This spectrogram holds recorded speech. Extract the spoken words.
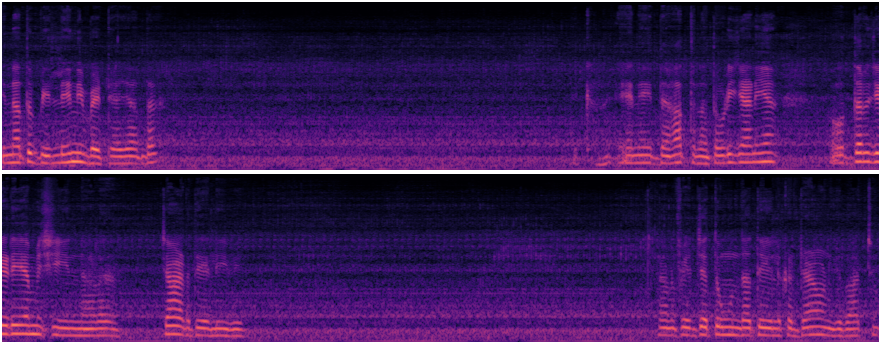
ਇਹਨਾਂ ਤੋਂ ਵਿਹਲੇ ਨਹੀਂ ਬੈਠਿਆ ਜਾਂਦਾ ਇੱਕ ਇਹਨੇ ਇਦਾਂ ਹੱਥ ਨਾਲ ਤੋੜੀ ਜਾਣੀ ਆ, ਉਧਰ ਜਿਹੜੇ ਆ ਮਸ਼ੀਨ ਨਾਲ ਝਾੜਦੇ ਆ ਲੀਵੇ। ਹੁਣ ਫਿਰ ਜੈਤੂਨ ਦਾ ਤੇਲ ਕੱਢਣਾ ਹੋਣਗੇ ਬਾਅਦ ਚੋਂ।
